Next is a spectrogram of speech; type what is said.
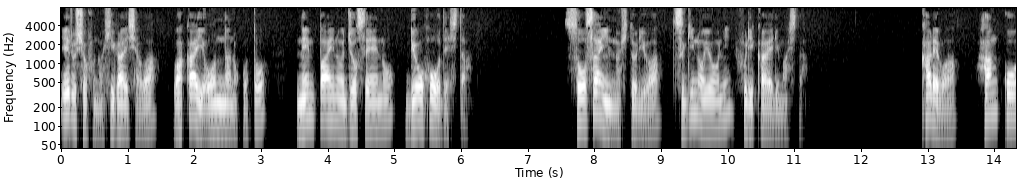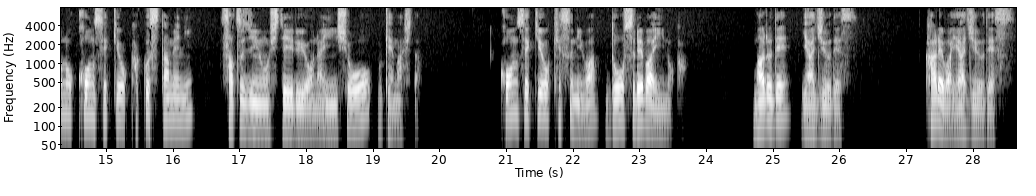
エルショフの被害者は若い女の子と年配の女性の両方でした。捜査員の一人は次のように振り返りました。彼は犯行の痕跡を隠すために殺人をしているような印象を受けました。痕跡を消すにはどうすればいいのか。まるで野獣です。彼は野獣です。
